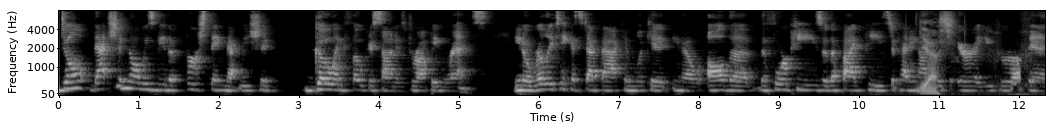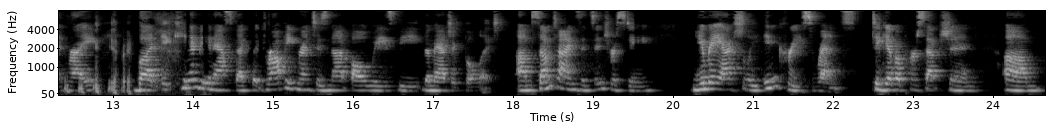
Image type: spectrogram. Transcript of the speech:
don't that shouldn't always be the first thing that we should go and focus on is dropping rents you know, really take a step back and look at, you know, all the the four P's or the five P's, depending on yes. which era you grew up in, right? yeah, right? But it can be an aspect, but dropping rent is not always the the magic bullet. Um, sometimes it's interesting. You may actually increase rents to give a perception um,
